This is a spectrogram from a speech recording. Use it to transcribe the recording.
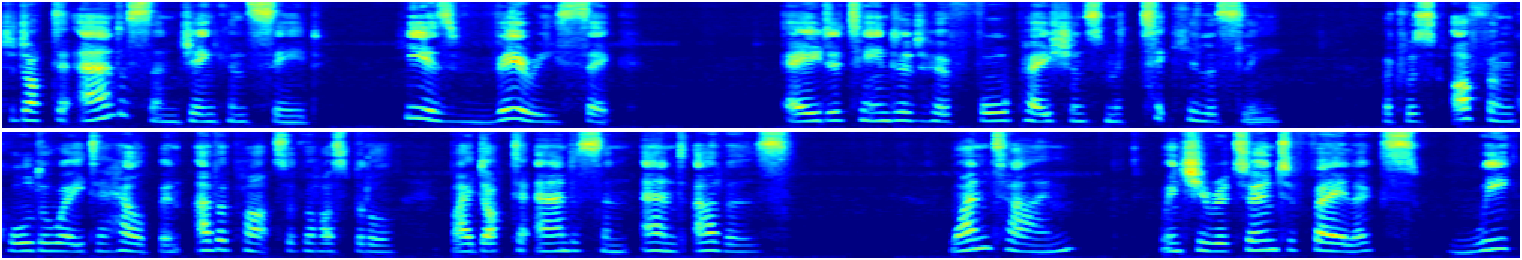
to Dr. Anderson, Jenkins said. He is very sick. Ada tended her four patients meticulously but was often called away to help in other parts of the hospital by Dr. Anderson and others. One time, when she returned to Felix, weak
